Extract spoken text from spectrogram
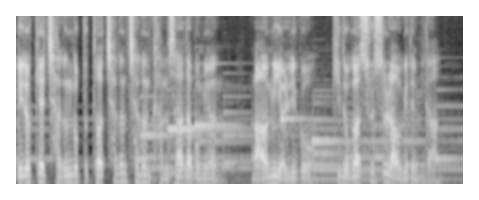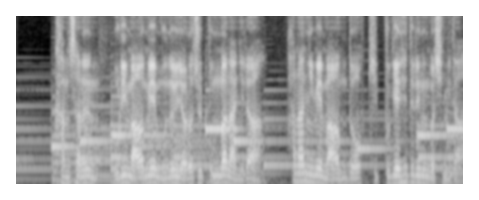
이렇게 작은 것부터 차근차근 감사하다 보면 마음이 열리고 기도가 술술 나오게 됩니다. 감사는 우리 마음의 문을 열어줄 뿐만 아니라 하나님의 마음도 기쁘게 해드리는 것입니다.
